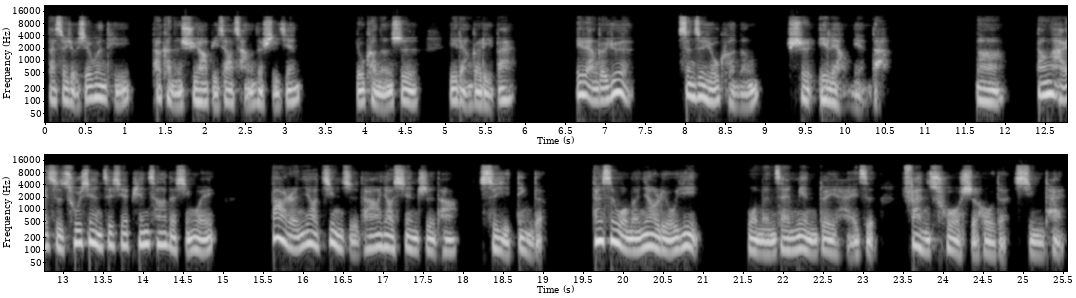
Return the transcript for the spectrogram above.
但是有些问题。他可能需要比较长的时间，有可能是一两个礼拜、一两个月，甚至有可能是一两年的。那当孩子出现这些偏差的行为，大人要禁止他、要限制他是一定的，但是我们要留意我们在面对孩子犯错时候的心态，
